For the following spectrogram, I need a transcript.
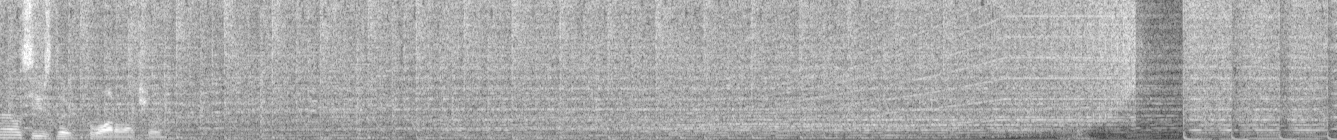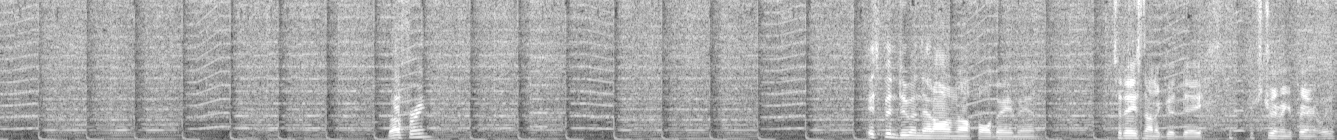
Uh, let's use the Coatl, actually. Buffering? It's been doing that on and off all day, man. Today's not a good day for streaming, apparently.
